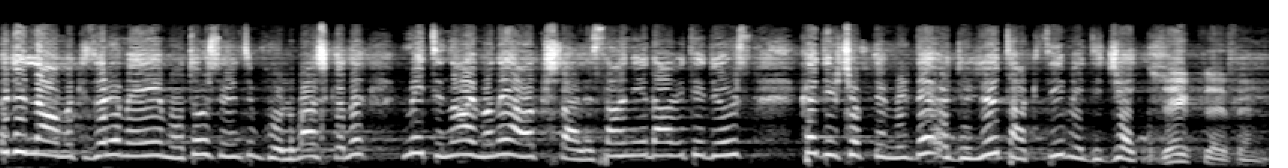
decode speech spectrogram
Ödülünü almak üzere MH Motors Yönetim Kurulu Başkanı Metin Ayman'ı alkışlarla sahneye davet ediyoruz. Kadir Çöpdemir de ödülü takdim edecek. Zevkle efendim.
